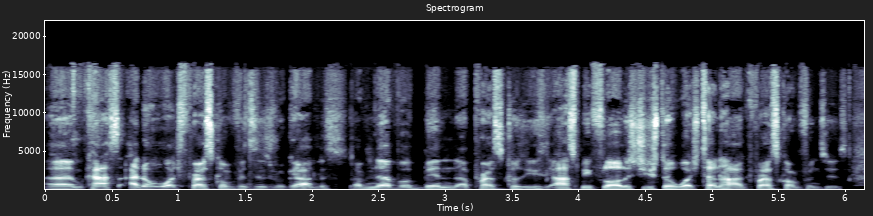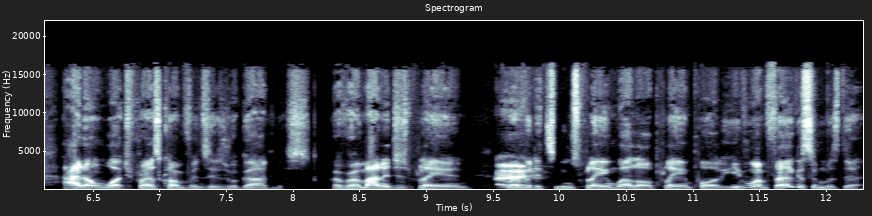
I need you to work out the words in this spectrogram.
Um, Cass, I don't watch press conferences regardless. I've never been a press because you asked me flawless. You still watch Ten Hag press conferences. I don't watch press conferences regardless. Whether a manager's playing, whether the team's playing well or playing poorly. Even when Ferguson was there,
